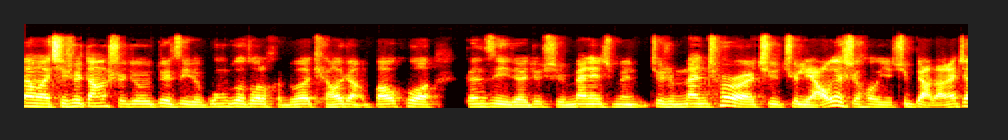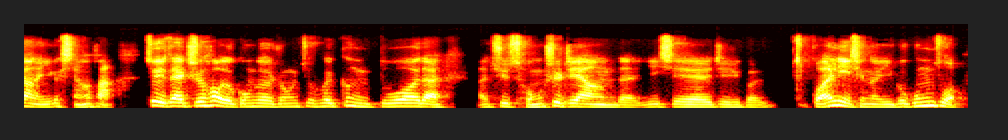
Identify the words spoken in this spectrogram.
那么其实当时就是对自己的工作做了很多的调整，包括跟自己的就是 management 就是 mentor 去去聊的时候，也去表达了这样的一个想法。所以在之后的工作中，就会更多的呃去从事这样的一些这个管理性的一个工作，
